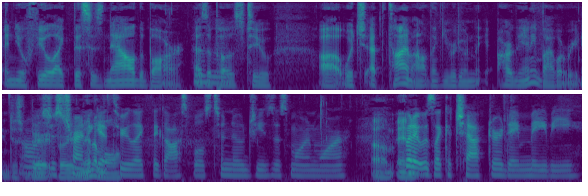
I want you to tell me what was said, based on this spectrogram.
and you'll feel like this is now the bar, as Mm-hmm. opposed to." Uh, which at the time I don't think you were doing hardly any Bible reading, just I very was just very trying minimal. to get through like the Gospels to know Jesus more and more. Um, and but it was like a chapter a day, maybe,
